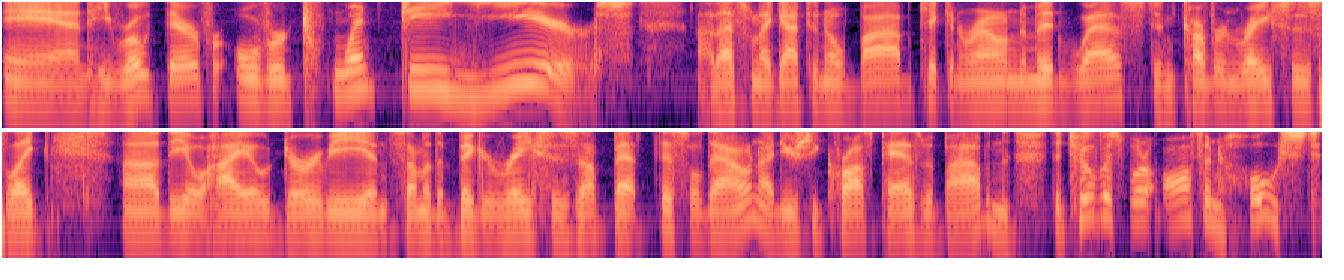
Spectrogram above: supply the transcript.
and he wrote there for over 20 years uh, that's when I got to know Bob kicking around the Midwest and covering races like uh, the Ohio Derby and some of the bigger races up at Thistledown. I'd usually cross paths with Bob, and the two of us would often host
